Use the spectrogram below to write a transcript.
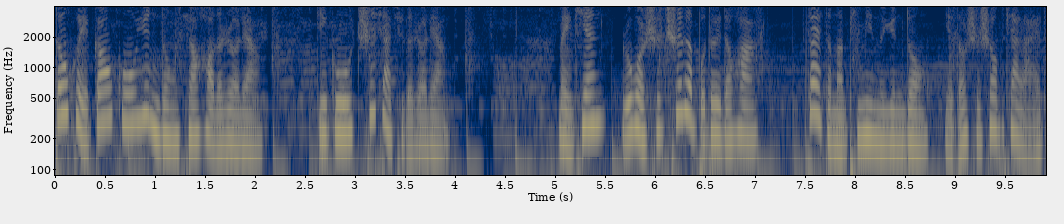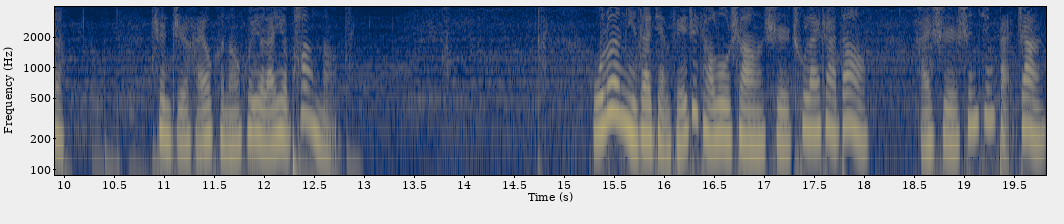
都会高估运动消耗的热量，低估吃下去的热量。每天如果是吃的不对的话，再怎么拼命的运动也都是瘦不下来的，甚至还有可能会越来越胖呢。无论你在减肥这条路上是初来乍到，还是身经百战、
